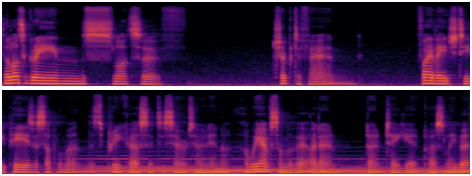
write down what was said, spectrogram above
so lots of greens, lots of tryptophan. 5-HTP is a supplement that's a precursor to serotonin. We have some of it. I don't don't take it personally, but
